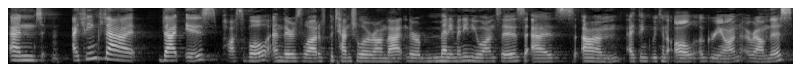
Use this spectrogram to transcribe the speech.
And I think that that is possible, and there's a lot of potential around that. And there are many, many nuances, as um, I think we can all agree on around this.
